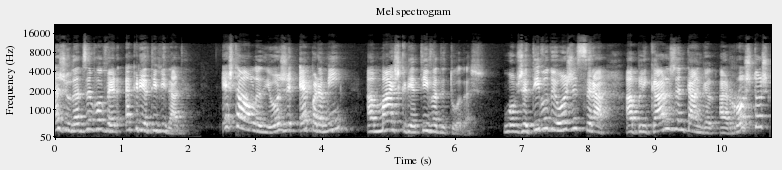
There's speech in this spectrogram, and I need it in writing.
ajuda a desenvolver a criatividade. Esta aula de hoje é para mim a mais criativa de todas. O objetivo de hoje será aplicar o Zentangle a rostos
